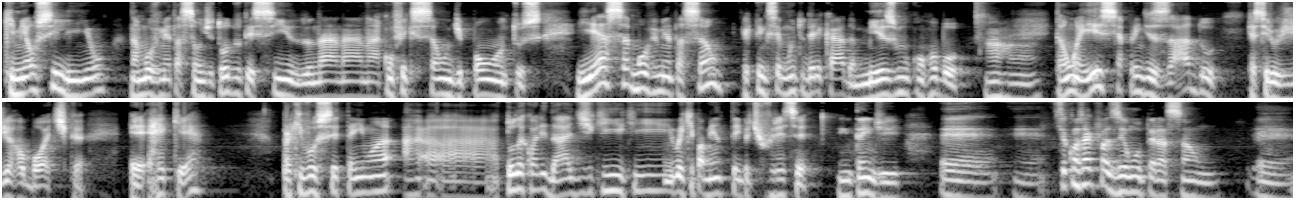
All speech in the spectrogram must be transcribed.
que me auxiliam na movimentação de todo o tecido, na, na, na confecção de pontos. E essa movimentação é que tem que ser muito delicada, mesmo com robô. Então, é esse aprendizado que a cirurgia robótica eh, requer para que você tenha uma, a, a, toda a qualidade que, que o equipamento tem para te oferecer. Entendi. É, é, você consegue fazer uma operação, é,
